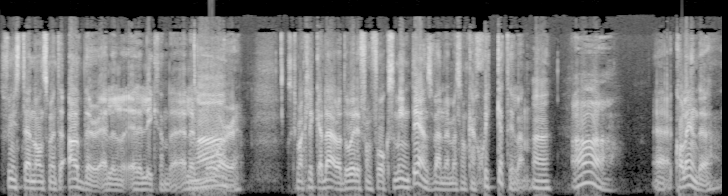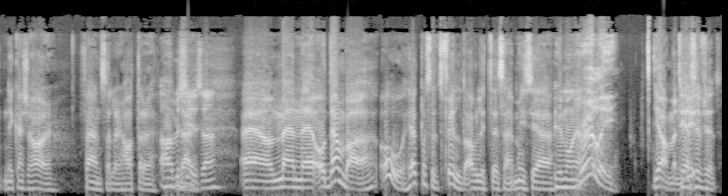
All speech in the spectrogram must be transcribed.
Så finns det någon som heter other eller, eller liknande, eller Ah. more. Så ska man klicka där och då är det från folk som inte är ens vänner men som kan skicka till en. Ah. Eh, kolla in det, ni kanske har fans eller hatare. Ja, precis. där. Ja. Eh, men, eh, och den bara, oh, helt plötsligt fylld av lite så här mysiga... Hur många? Really? Ja, men det- Tresiffrigt?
